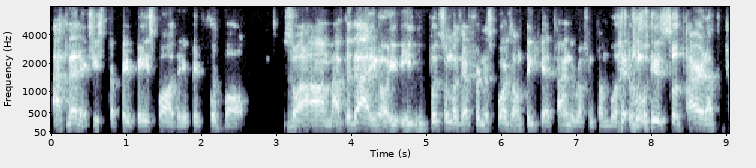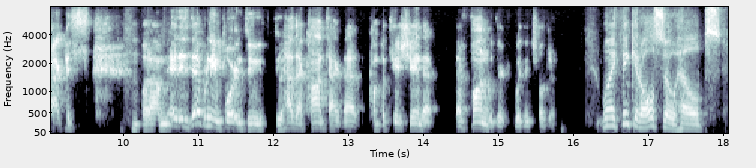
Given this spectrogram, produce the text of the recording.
athletics. He started played baseball, then he played football. So mm. um, after that, you know, he, he put so much effort in the sports. I don't think he had time to rough and tumble. he was so tired after practice. but um, it is definitely important to to have that contact, that competition, that that fun with their with the children. Well, I think it also helps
